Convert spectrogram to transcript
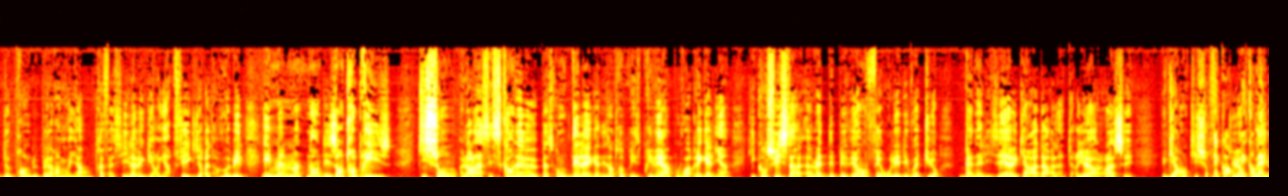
de prendre le pèlerin moyen, très facile, avec des regards fixes, des radars mobiles, et même maintenant des entreprises qui sont... Alors là, c'est scandaleux, parce qu'on délègue à des entreprises privées un pouvoir régalien qui consiste à, à mettre des PV. On fait rouler des voitures banalisées avec un radar à l'intérieur. Alors là, c'est garantie sur D'accord, mais quand même,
